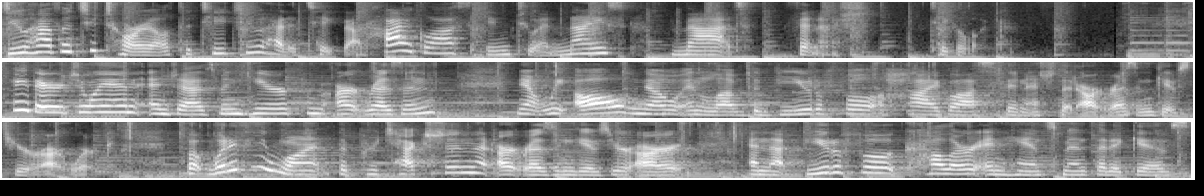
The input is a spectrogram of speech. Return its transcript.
do have a tutorial to teach you how to take that high gloss into a nice matte finish. Take a look. Hey there, Joanne and Jasmine here from Art Resin. Now, we all know and love the beautiful high gloss finish that art resin gives to your artwork. But what if you want the protection that art resin gives your art and that beautiful color enhancement that it gives,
